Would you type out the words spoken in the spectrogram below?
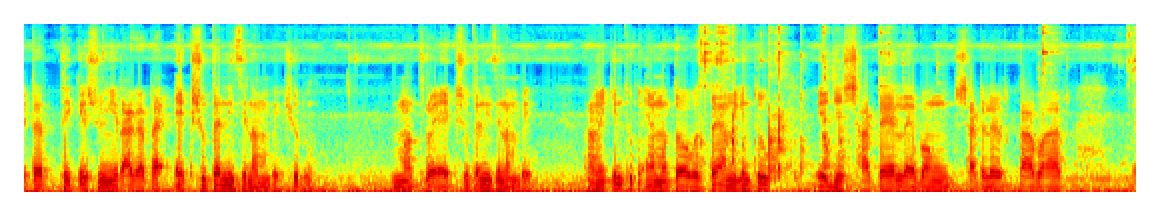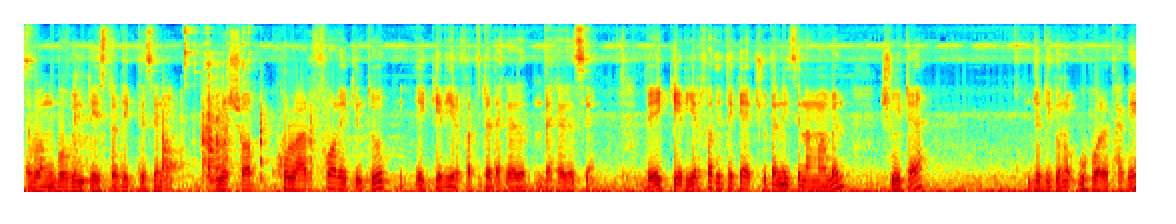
এটার থেকে সুইয়ের আগাটা একশোটার নিচে নামবে শুধু। মাত্র একশোটার নিচে নামবে। আমি কিন্তু এমতো অবস্থায়, আমি কিন্তু এই যে শাটেল এবং শাটেলের কাবার এবং ববিন কেসটা দেখতেছেন, এগুলো সব খোলার পরে কিন্তু এই কেরিয়ার ফাতিটা দেখা দেখা গেছে। তো এই কেরিয়ার ফাতি থেকে একশোটা নিচে নামাবেন, সুইটা যদি কোনো উপরে থাকে,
